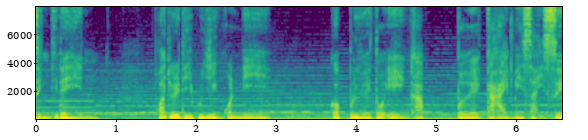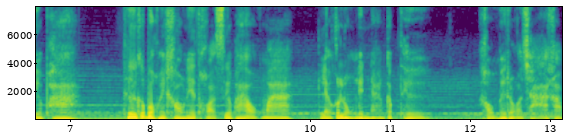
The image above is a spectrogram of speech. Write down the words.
สิ่งที่ได้เห็น เพราะอยู่ดีๆผู้หญิงคนนี้ ก็เปลือยตัวเองครับ เปลือยกายไม่ใส่เสื้อผ้า เธอก็บอกให้เขาเนี่ยถอดเสื้อผ้าออกมา แล้วก็ลงเล่นน้ำกับเธอ เขาไม่รอช้าครับ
